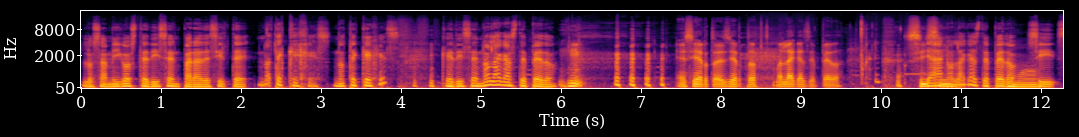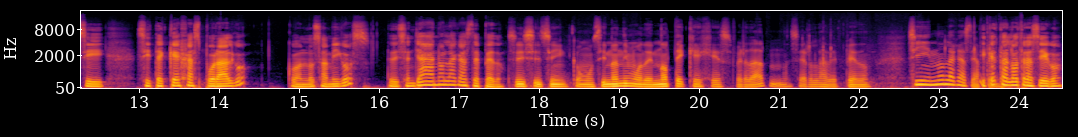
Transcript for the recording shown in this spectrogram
los amigos te dicen para decirte, no te quejes, no te quejes, que dice, no la hagas de pedo. es cierto, es cierto, no la hagas de pedo. Sí, ya, no la hagas de pedo. Si, si, si te quejas por algo con los amigos, te dicen, ya, no la hagas de pedo. Sí, sí, sí, como sinónimo de no te quejes, ¿verdad? No hacerla de pedo. Sí, no la hagas de pedo. ¿Y qué tal otras, Diego?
